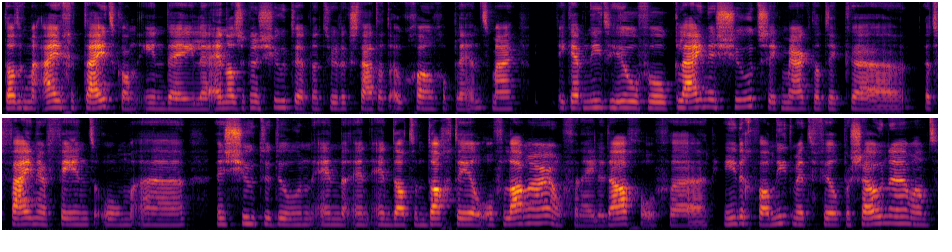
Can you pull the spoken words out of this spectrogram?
dat ik mijn eigen tijd kan indelen. En als ik een shoot heb, natuurlijk staat dat ook gewoon gepland. Maar ik heb niet heel veel kleine shoots. Ik merk dat ik uh, het fijner vind om uh, een shoot te doen. En, en, en dat een dagdeel of langer, of een hele dag. Of uh, in ieder geval niet met veel personen. Want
